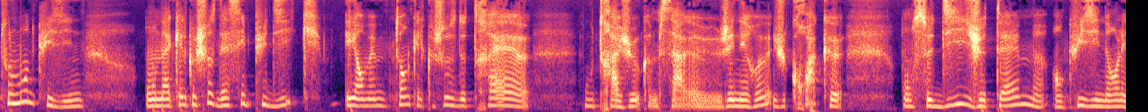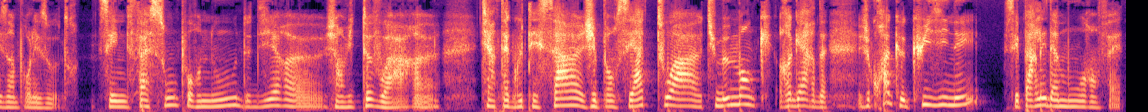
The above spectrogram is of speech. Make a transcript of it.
tout le monde cuisine. On a quelque chose d'assez pudique et en même temps quelque chose de très euh, outrageux comme ça, euh, généreux. Je crois que on se dit je t'aime en cuisinant les uns pour les autres. C'est une façon pour nous de dire euh, j'ai envie de te voir. Euh, tiens, t'as goûté ça, j'ai pensé à toi, tu me manques. Regarde. Je crois que cuisiner, c'est parler d'amour en fait.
